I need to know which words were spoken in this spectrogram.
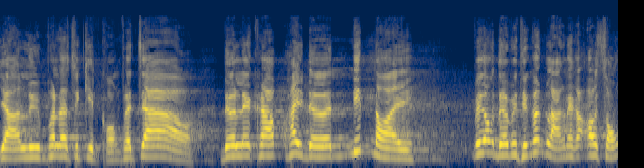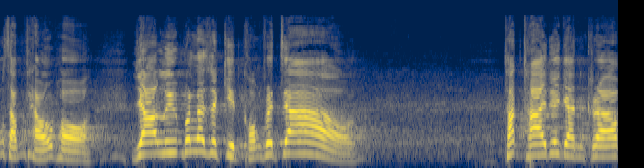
อย่าลืมพระราชกิจของพระเจ้า เดินเลยครับ ให้เดินนิดหน่อย ไม่ต้องเดินไปถึงข้างหลังนะครับ เอาสองสามแถวพอ อย่าลืมพระราชกิจของพระเจ้า ทักทายด้วยกันครับ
